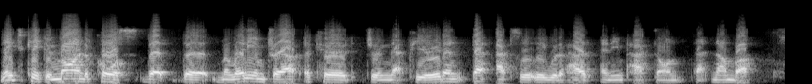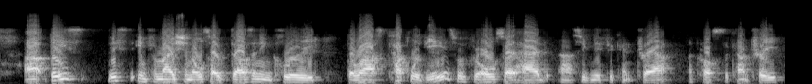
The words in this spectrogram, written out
Need to keep in mind, of course, that the millennium drought occurred during that period, and that absolutely would have had an impact on that number. Uh, these, this information also doesn't include the last couple of years. We've also had a significant drought across the country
